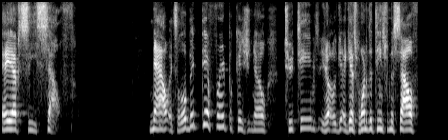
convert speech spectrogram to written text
AFC South. Now it's a little bit different because you know two teams, you know, against one of the teams from the South,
